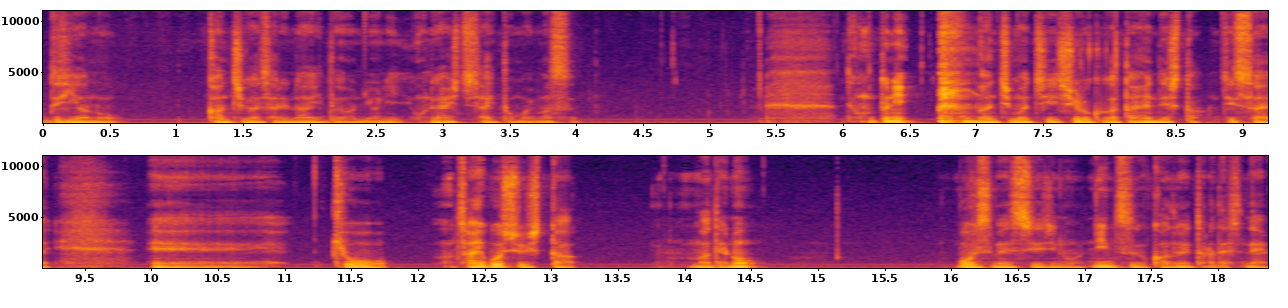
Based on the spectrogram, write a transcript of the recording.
是非あの勘違いされないようにお願いしたいと思います。で本当に毎日毎日収録が大変でした実際、えー、今日再募集したまでのボイスメッセージの人数を数えたらですね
